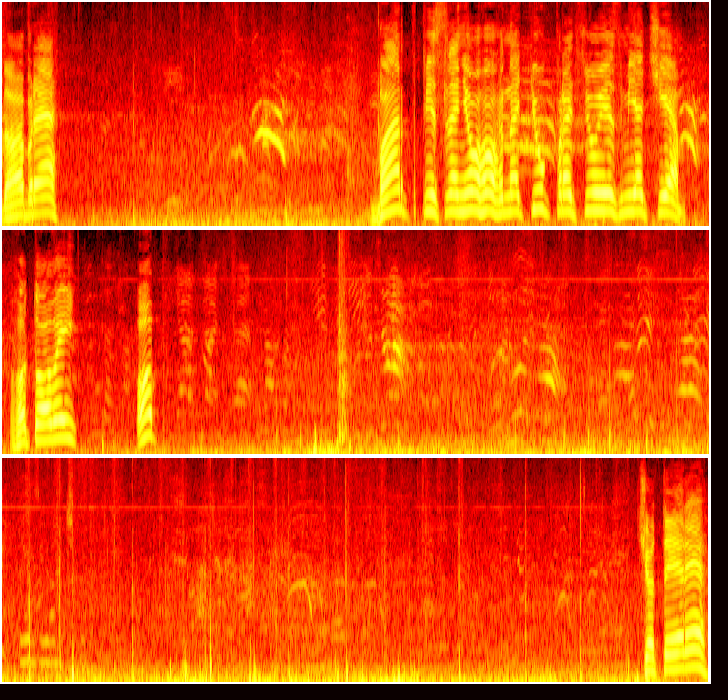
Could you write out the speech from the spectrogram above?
Добре. Барт після нього Гнатюк працює з м'ячем. Готовий? Оп! Чотири.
